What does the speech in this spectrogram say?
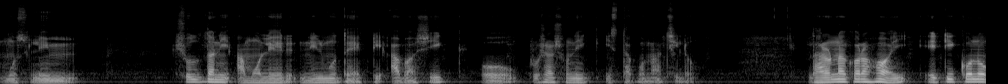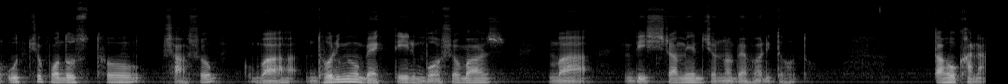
মুসলিম সুলতানি আমলের নির্মিত একটি আবাসিক ও প্রশাসনিক স্থাপনা ছিল। ধারণা করা হয়, এটি কোনো উচ্চপদস্থ শাসক বা ধর্মীয় ব্যক্তির বসবাস বা বিশ্রামের জন্য ব্যবহৃত হতো। তাহখানা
